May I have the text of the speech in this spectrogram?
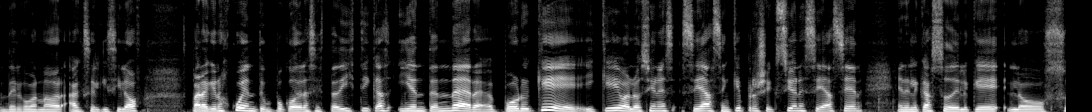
del, gobernador Axel Kisilov para que nos cuente un poco de las estadísticas y entender por qué y qué evaluaciones se hacen, qué proyecciones se hacen en el caso de que los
